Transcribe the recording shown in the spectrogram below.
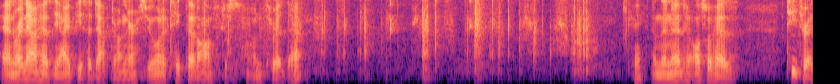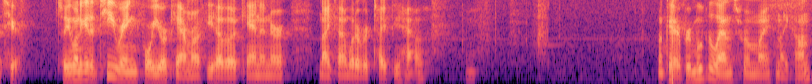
And right now it has the eyepiece adapter on there, so you want to take that off, just unthread that. Okay, and then it also has T-threads here. So you want to get a T-ring for your camera if you have a Canon or Nikon, whatever type you have. Okay, I've removed the lens from my Nikon.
